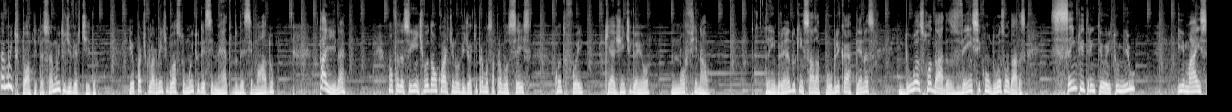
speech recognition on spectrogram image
É muito top, pessoal, é muito divertido. Eu particularmente gosto muito desse método, desse modo. Tá aí, né? Vamos fazer o seguinte, vou dar um corte no vídeo aqui para mostrar para vocês quanto foi que a gente ganhou no final. Lembrando que em sala pública é apenas duas rodadas, vence com duas rodadas. 138 mil e mais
